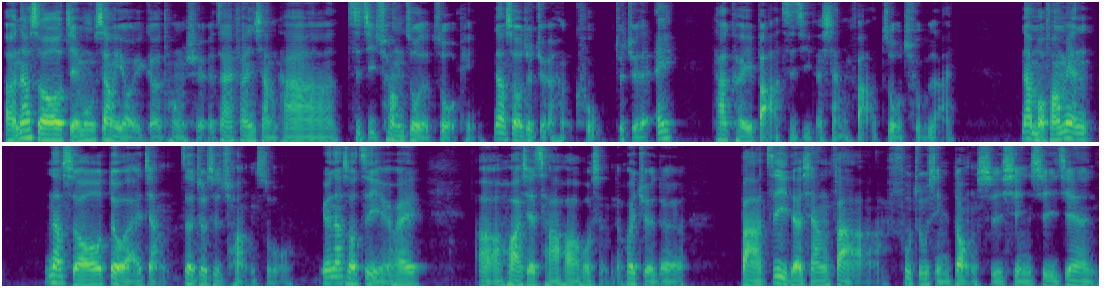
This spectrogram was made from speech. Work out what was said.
呃那时候节目上有一个同学在分享他自己创作的作品，那时候就觉得很酷，就觉得诶，他可以把自己的想法做出来。那某方面，那时候对我来讲，这就是创作，因为那时候自己也会啊、呃、画一些插画或什么的，会觉得。把自己的想法付诸行动实行是一件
